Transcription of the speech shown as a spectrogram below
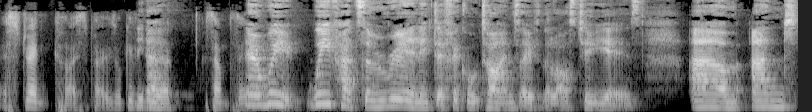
a strength, I suppose, or giving yeah. you a, something. Yeah, we we've had some really difficult times over the last two years, um, and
